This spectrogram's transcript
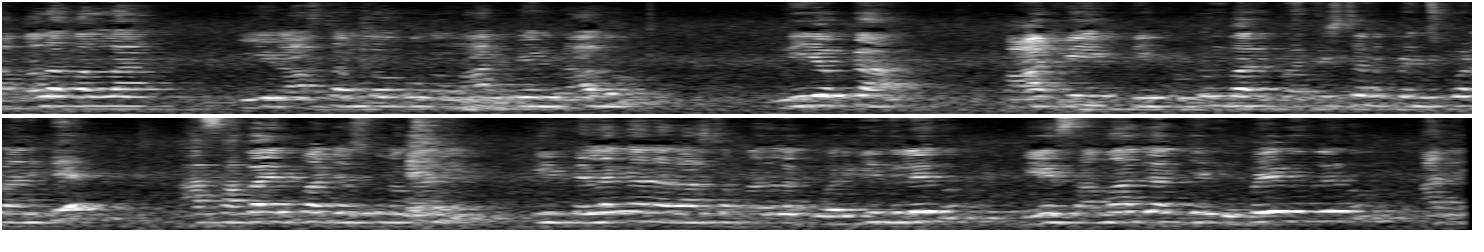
సభల వల్ల ఈ రాష్ట్రంలో ఒక మార్పు ఏం రాదు. నీ యొక్క పార్టీ మీ కుటుంబాన్ని ప్రతిష్టను పెంచుకోవడానికే ఆ సభ ఏర్పాటు చేసుకున్నాం కానీ ఈ తెలంగాణ రాష్ట్ర ప్రజలకు ఒరిగింది లేదు ఏ సమాజానికి ఉపయోగం లేదు అది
